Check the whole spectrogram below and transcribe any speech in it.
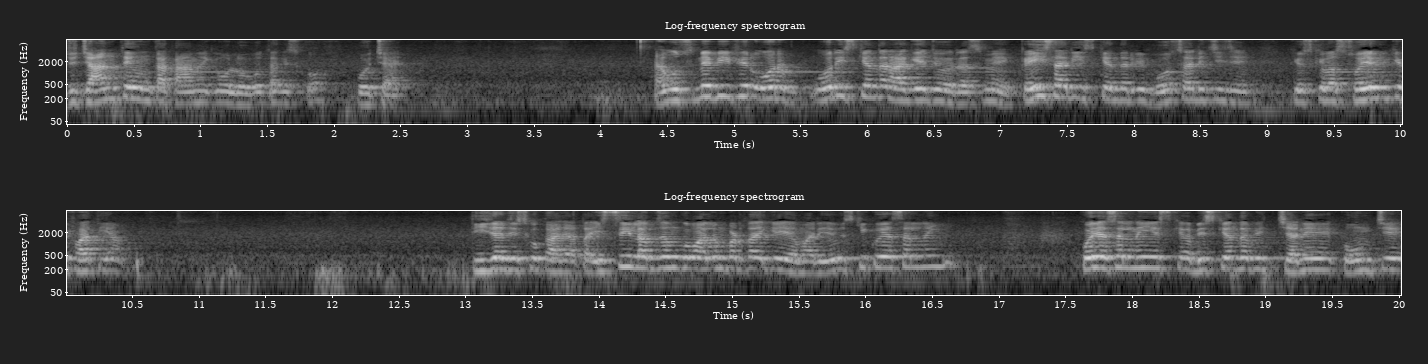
जो जानते हैं उनका काम है कि वो लोगों तक इसको पहुँचाए। अब उसमें भी फिर और और इसके अंदर आगे जो रस्में कई सारी इसके अंदर भी बहुत सारी चीज़ें कि उसके बाद स्वयं की फातियाँ। तीजा जिसको कहा जाता है, इससे लफ्ज हमको मालूम पड़ता है कि हमारी इसकी कोई असल नहीं है। कोई असल नहीं है इसके, अब इसके अंदर भी चने, कोमचे,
